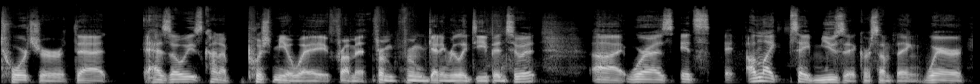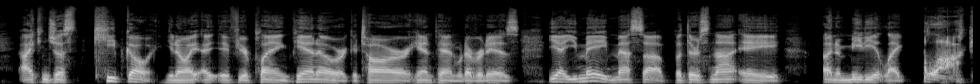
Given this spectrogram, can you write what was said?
torture that has always kind of pushed me away from it, from from getting really deep into it. Uh, whereas it's unlike, say, music or something where I can just keep going. You know, I, I, if you're playing piano or guitar or handpan, whatever it is, yeah, you may mess up, but there's not a an immediate like block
